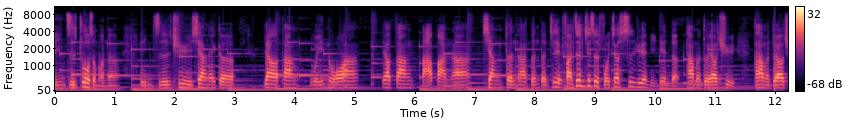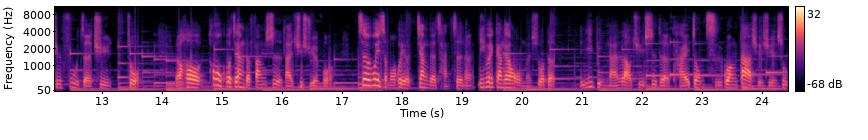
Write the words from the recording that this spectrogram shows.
领职做什么呢？领职去像那个，要当维诺啊，要当打板啊、香灯啊等等这些，反正就是佛教寺院里面的，他们都要去，他们都要去负责去做。然后透过这样的方式来去学佛，这为什么会有这样的产生呢？因为刚刚我们说的李炳南老居士的台中慈光大学学术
